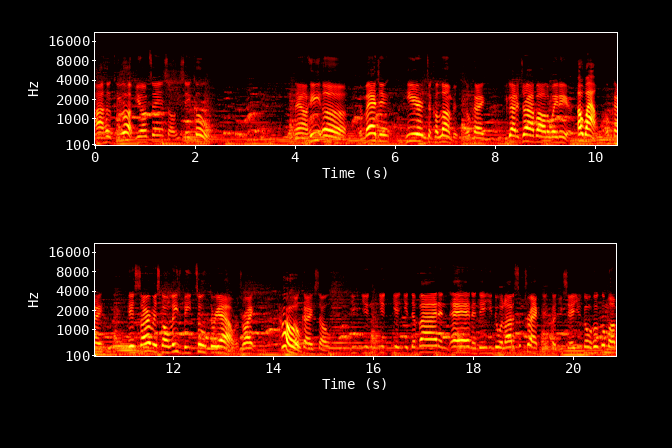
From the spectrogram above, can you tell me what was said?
I hook you up, you know what I'm saying? So he said, cool. Now he uh imagine here to Columbus, okay? You gotta drive all the way there. Oh, wow. Okay. His service gonna at least be two, three hours, right? Oh. Okay, so you, you, you, you, divide and add, and then you do a lot of subtracting because you said you was gonna hook them up.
